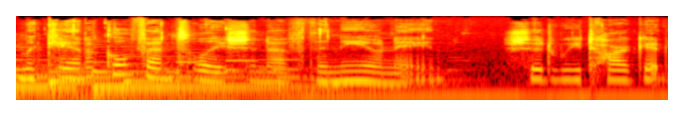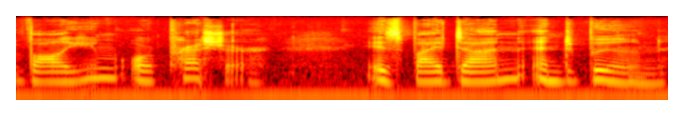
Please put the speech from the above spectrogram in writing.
Mechanical ventilation of the neonate. Should we target volume or pressure? Is by Donn and Boon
